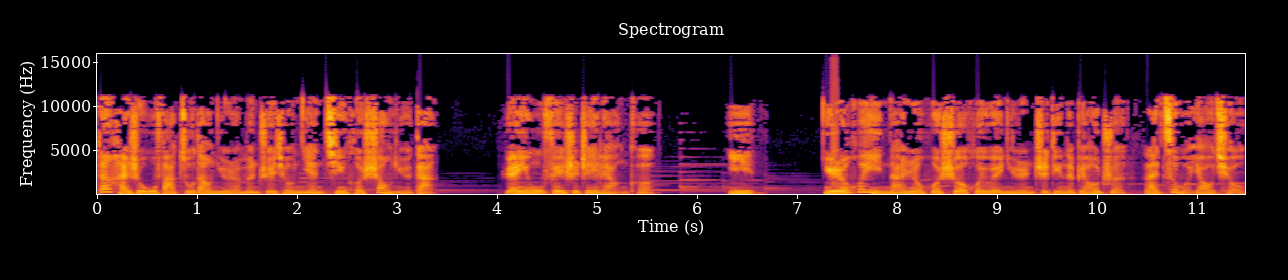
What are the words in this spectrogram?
但还是无法阻挡女人们追求年轻和少女感？原因无非是这两个：一，女人会以男人或社会为女人制定的标准来自我要求。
